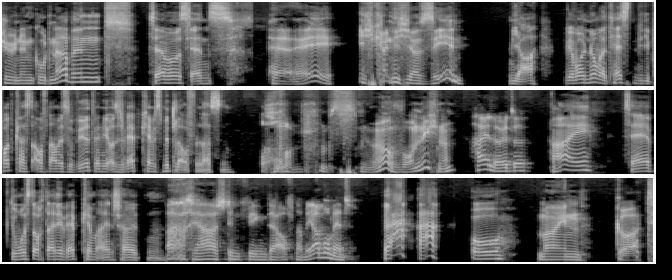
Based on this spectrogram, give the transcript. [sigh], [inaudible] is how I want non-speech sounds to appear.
Schönen guten Abend. Servus, Jens. Hey, ich kann dich ja sehen. Ja, wir wollen nur mal testen, wie die Podcast-Aufnahme so wird, wenn wir unsere Webcams mitlaufen lassen. Oh, ja, warum nicht, ne? Hi Leute. Hi. Sepp, du musst auch deine Webcam einschalten. Ach ja, stimmt wegen der Aufnahme. Ja, Moment. Ah, ah. Oh mein Gott.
